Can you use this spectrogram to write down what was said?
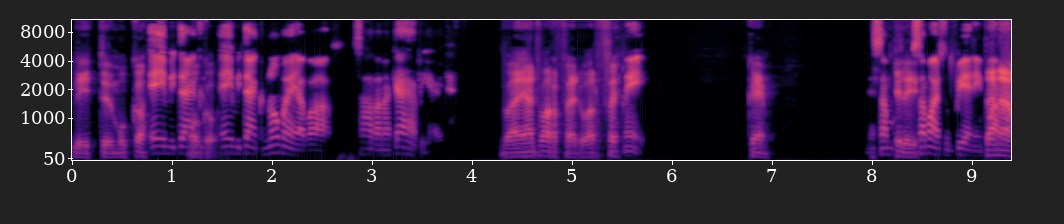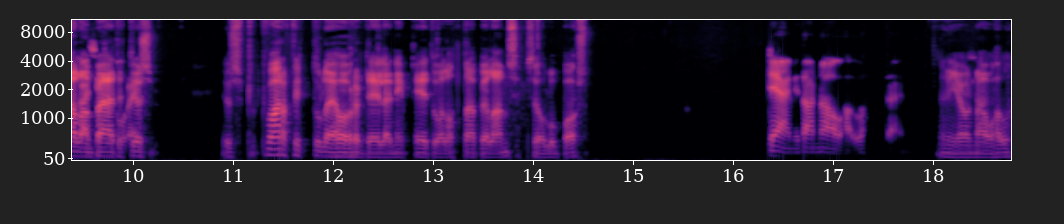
liittyy mukaan. Ei mitään, Onko... ei mitään Gnomeja, vaan saatana kääpiöitä. Vai ihan dwarfeja, dwarfeja. Niin. Okei. Okay. Ne sam- Eli samaistun pieniin Tänään ollaan päätetty, jos, jos dwarfit tulee hordeille, niin Eetu aloittaa pelaamisen. Se on lupaus. Damn, ja tää on nauhalla. Tää. Niin on nauhalla.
